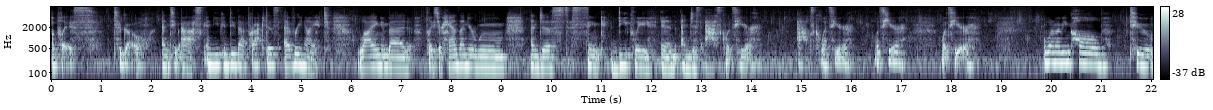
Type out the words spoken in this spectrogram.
a place to go and to ask. And you can do that practice every night. Lying in bed, place your hands on your womb, and just sink deeply in and just ask what's here. Ask what's here. What's here? What's here? What am I being called to?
